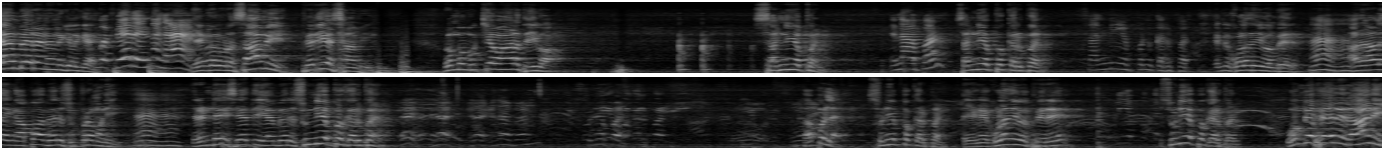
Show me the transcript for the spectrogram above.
என் பேர் என்னன்னு கேளுங்க. உங்க பேர் என்னங்க? எங்களோட சாமி பெரிய சாமி. ரொம்ப முக்கியமான தெய்வம். சன்னியப்பன். என்ன அப்பன்? சன்னியப்ப கருப்பர். சன்னியப்பன் கருப்பர். எங்க குலதெய்வம் பேரு. அதனால எங்க அப்பா பேரு சுப்பிரமணி. ரெண்டையும் சேர்த்து என் பேரு சுன்னியப்ப கருப்பன் தப்பு இல்ல சுனியப்ப கருப்பன். எங்க குலதெய்வ பேரு? சுனியப்ப கருப்பன். உங்க பேரு ராணி.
